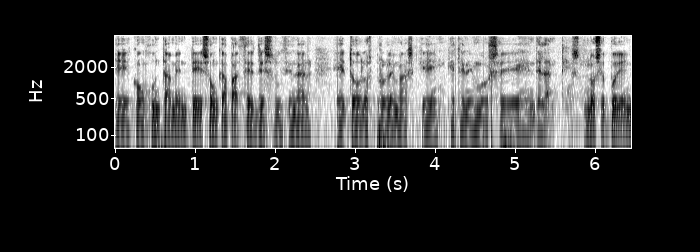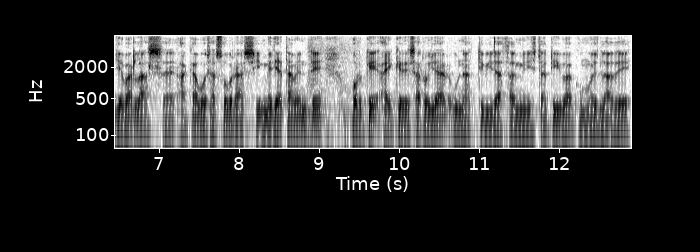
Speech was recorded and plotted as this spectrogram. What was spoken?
eh, conjuntamente, son capaces de solucionar eh, todos los problemas que, tenemos eh, delante. No se pueden llevarlas a cabo esas obras inmediatamente porque hay que desarrollar una actividad administrativa como es la de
